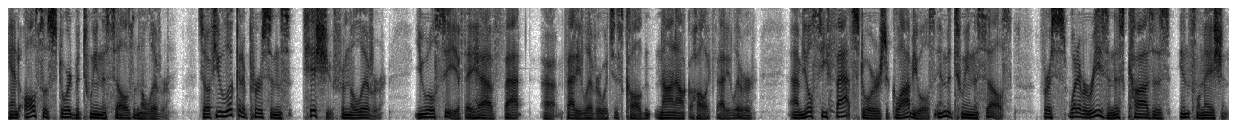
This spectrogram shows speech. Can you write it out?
and also stored between the cells in the liver. So if you look at a person's tissue from the liver, you will see if they have fat, uh, fatty liver, which is called non-alcoholic fatty liver. Um, you'll see fat stores or globules in between the cells. For whatever reason, this causes inflammation,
